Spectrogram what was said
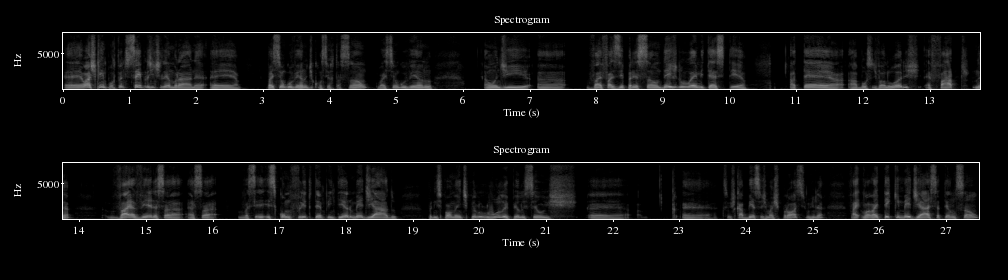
É, eu acho que é importante sempre a gente lembrar, né? É, vai ser um governo de concertação, vai ser um governo onde ah, vai fazer pressão desde o MTST até a Bolsa de Valores, é fato, né? Vai haver essa, essa, vai ser esse conflito o tempo inteiro, mediado principalmente pelo Lula e pelos seus, é, é, seus cabeças mais próximos, né? Vai, vai ter que mediar essa tensão.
